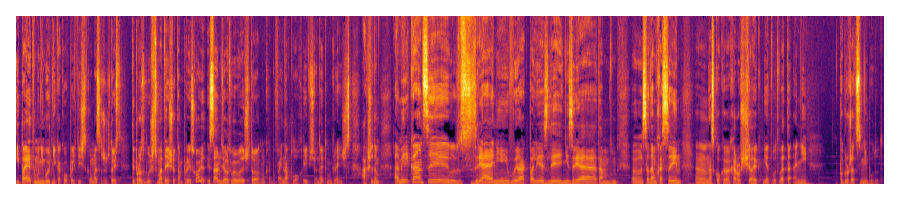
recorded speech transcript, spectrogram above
И поэтому не будет никакого политического месседжа. То есть ты просто будешь смотреть, что там происходит, и сам делать выводы, что, ну, как бы война плохо, и все, на этом ограничится. А что там, американцы зря они в Ирак полезли, не зря, там, э, Саддам Хусейн, э, насколько хороший человек. Нет, вот в это они погружаться не будут.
